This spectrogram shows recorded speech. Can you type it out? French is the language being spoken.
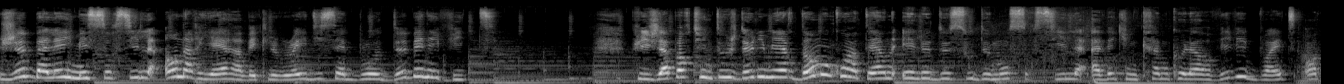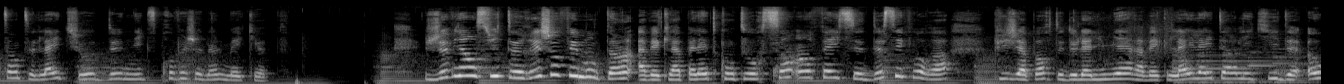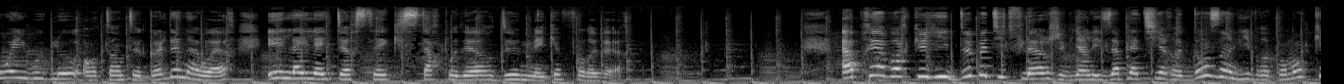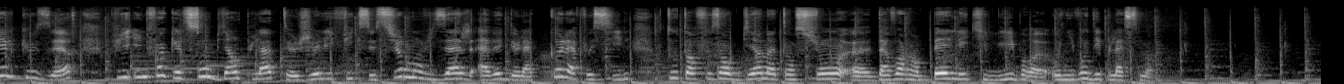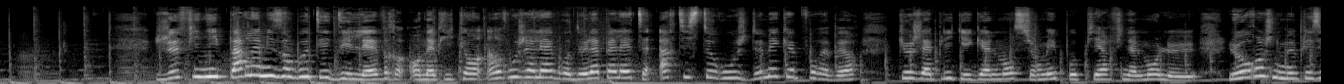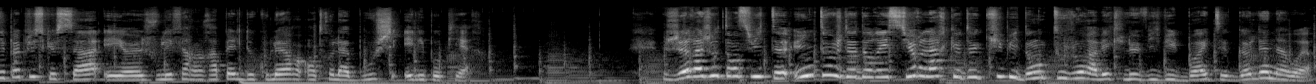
Je balaye mes sourcils en arrière avec le Ready Set Brow de Benefit. Puis j'apporte une touche de lumière dans mon coin interne et le dessous de mon sourcil avec une crème couleur Vivid Bright en teinte Light Show de NYX Professional Makeup. Je viens ensuite réchauffer mon teint avec la palette contour 101 Face de Sephora, puis j'apporte de la lumière avec l'highlighter liquide Away We Glow en teinte Golden Hour et l'highlighter sec Star Powder de Makeup Forever. Après avoir cueilli deux petites fleurs, je viens les aplatir dans un livre pendant quelques heures, puis une fois qu'elles sont bien plates, je les fixe sur mon visage avec de la colle à fossiles, tout en faisant bien attention euh, d'avoir un bel équilibre au niveau des placements. Je finis par la mise en beauté des lèvres en appliquant un rouge à lèvres de la palette Artiste Rouge de Make Up Forever que j'applique également sur mes paupières. Finalement, le, le, orange ne me plaisait pas plus que ça et euh, je voulais faire un rappel de couleur entre la bouche et les paupières. Je rajoute ensuite une touche de doré sur l'arc de Cupidon, toujours avec le Vivid White Golden Hour.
